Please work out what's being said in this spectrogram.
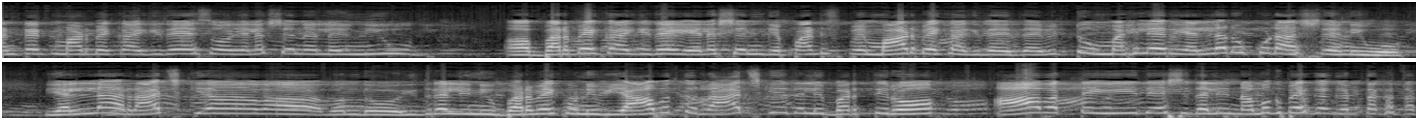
ಕಂಟೆಂಟ್ ಮಾಡಬೇಕಾಗಿದೆ. ಸೊ ಎಲೆಕ್ಷನ್ ಅಲ್ಲಿ ನೀವು ಬರಬೇಕಾಗಿದೆ ಎಲೆಕ್ಷನ್ಗೆ ಪಾರ್ಟಿಸಿಪೇಟ್ ಮಾಡಬೇಕಾಗಿದೆ. ದಯವಿಟ್ಟು ಮಹಿಳೆಯರು ಎಲ್ಲರೂ ಕೂಡ ಅಷ್ಟೇ ನೀವು. ಎಲ್ಲ ರಾಜಕೀಯ ಒಂದು ಇದರಲ್ಲಿ ನೀವು ಬರಬೇಕು. ನೀವು ಯಾವತ್ತು ರಾಜಕೀಯದಲ್ಲಿ ಬರ್ತಿರೋ, ಆವತ್ತೇ ಈ ದೇಶದಲ್ಲಿ ನಮಗೆ ಬೇಕಾಗಿರ್ತಕ್ಕಂಥ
